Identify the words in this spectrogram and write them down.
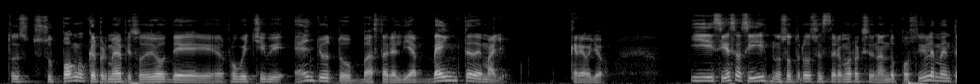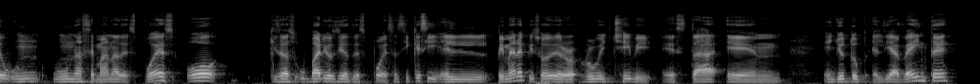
Entonces supongo que el primer episodio de Ruby Chibi en YouTube va a estar el día 20 de mayo. Creo yo. Y si es así, nosotros estaremos reaccionando posiblemente una semana después o quizás varios días después. Así que si el primer episodio de Ruby Chibi está en, YouTube el día 20,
